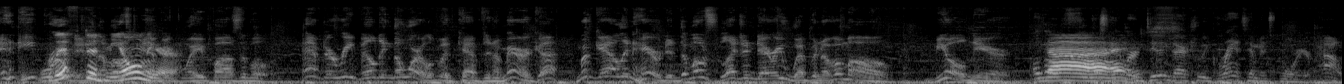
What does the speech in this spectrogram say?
and he Lifted it in the most Mjolnir. epic way possible. After rebuilding the world with Captain America, Miguel inherited the most legendary weapon of them all, Mjolnir. Although Thor's hammer didn't actually grant him its warrior powers.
